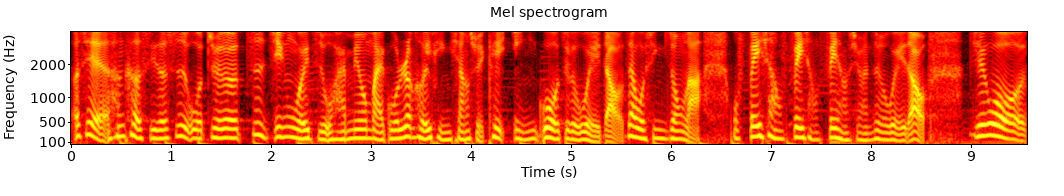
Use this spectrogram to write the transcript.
而且很可惜的是，我觉得至今为止我还没有买过任何一瓶香水可以赢过这个味道。在我心中啦，我非常非常非常喜欢这个味道。结果。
